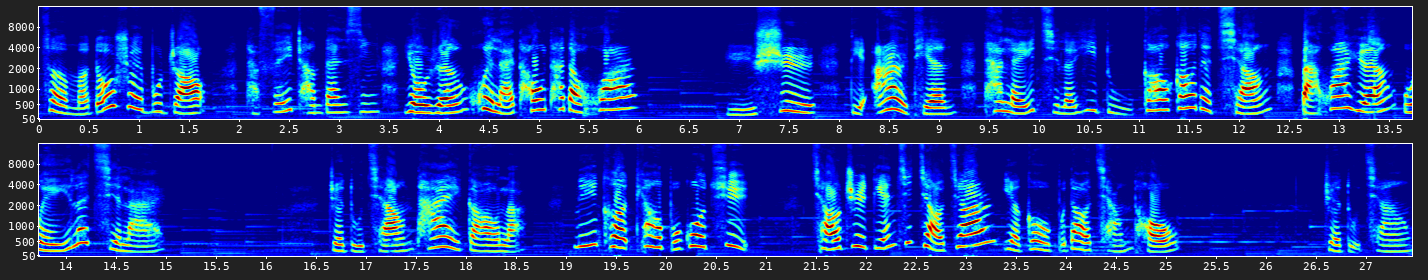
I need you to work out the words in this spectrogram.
怎么都睡不着，她非常担心有人会来偷她的花儿。于是第二天，他垒起了一堵高高的墙，把花园围了起来。这堵墙太高了，尼克跳不过去，乔治踮起脚尖儿也够不到墙头。这堵墙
